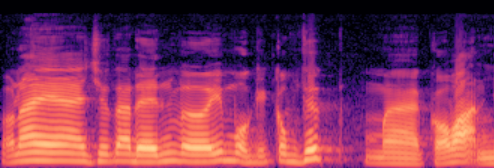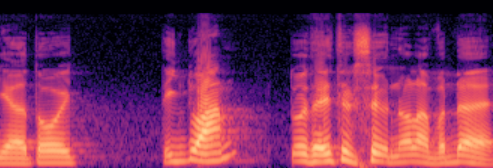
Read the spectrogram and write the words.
Hôm nay à, chúng ta đến với một cái công thức mà có bạn nhờ tôi tính toán. Tôi thấy thực sự nó là vấn đề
